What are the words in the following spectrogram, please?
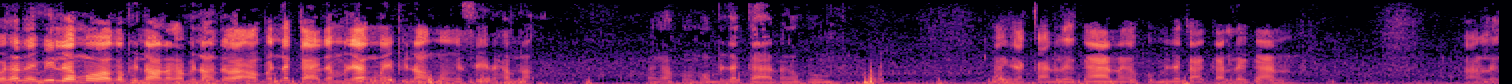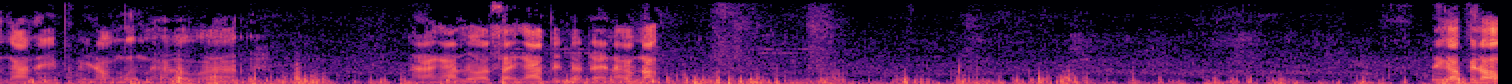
ว่าท่านไหนมีเรื่องมาบอกกับพี่น้องนะครับพี่น้องแต่ว่าเอาบรรยากาศจะมาเลี้ยงไม่พี่น้องเมืองกันซีนะครับเนาะนะครับผมเอาบรรยากาศนะครับผม หลังจากการเลิกงานนะครับ ผมบรรยากาศการเลิกงานหลังเลิกงานให้พี่น้องเมืองนะครับเราว่าหางานหรือว่าใส่งานเป็นแบบไหนนะครับเนาะนี่ครับพี่น้อง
